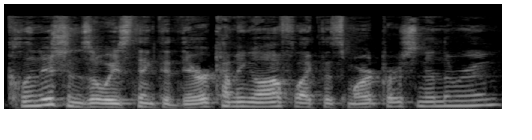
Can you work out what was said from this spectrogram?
clinicians always think that they're coming off like the smart person in the room,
